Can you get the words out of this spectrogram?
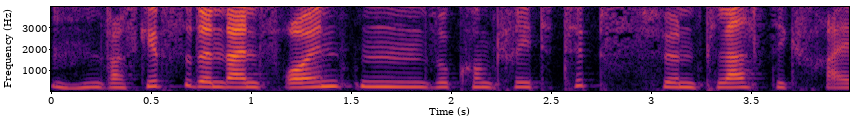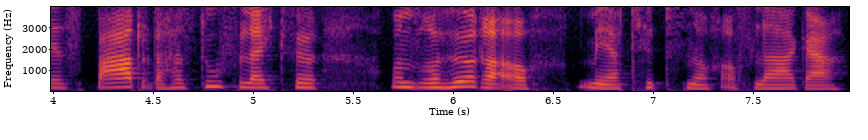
Mhm. Was gibst du denn deinen Freunden so konkrete Tipps für ein plastikfreies Bad oder hast du vielleicht für unsere Hörer auch mehr Tipps noch auf Lager?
